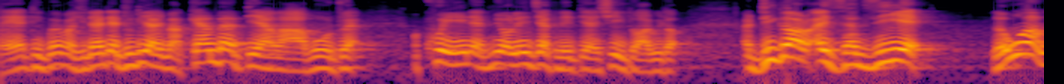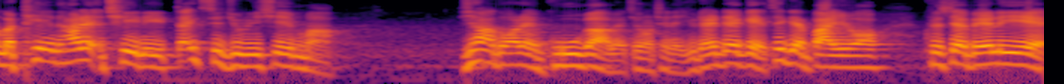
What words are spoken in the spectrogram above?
လည်းဒီပွဲမှာ United ဒုတိယပိုင်းမှာ comeback ပြန်လာဖို့အတွက်အခွင့်အရေးနဲ့မျှော်လင့်ချက်ကလေးပြန်ရှိသွားပြီးတော့အဓိကတော့အဲ့ Zaxi ရဲ့လုံးဝမထင်ထားတဲ့အခြေအနေ tight situation မှာ ရသွားတဲ့ဂိုးကပဲကျွန်တော်ထင်တယ် United ကစိတ်တဲ့ပိုင်းရော Crystal Palace ရဲ့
